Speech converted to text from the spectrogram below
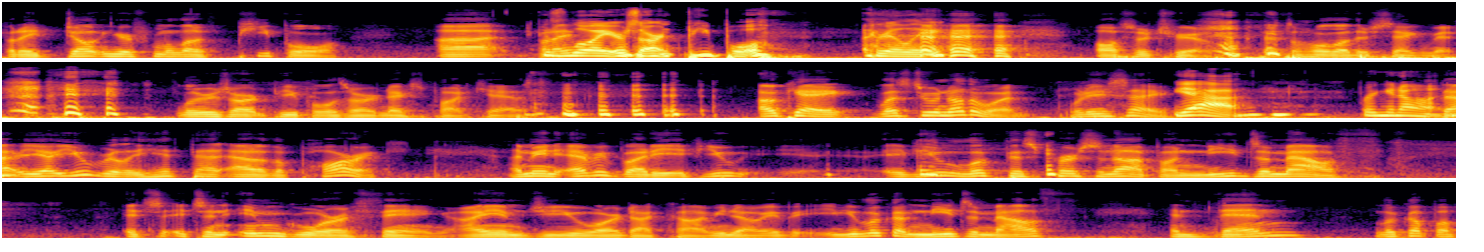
but I don't hear from a lot of people. Uh, but because I- lawyers aren't people, really. also true. That's a whole other segment. lawyers aren't people is our next podcast. Okay, let's do another one. What do you say? yeah, bring it on. That yeah, you really hit that out of the park. I mean, everybody, if you if you look this person up on needs a mouth, it's it's an Imgur thing. imgur.com. You know, if, if you look up needs a mouth, and then look up a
